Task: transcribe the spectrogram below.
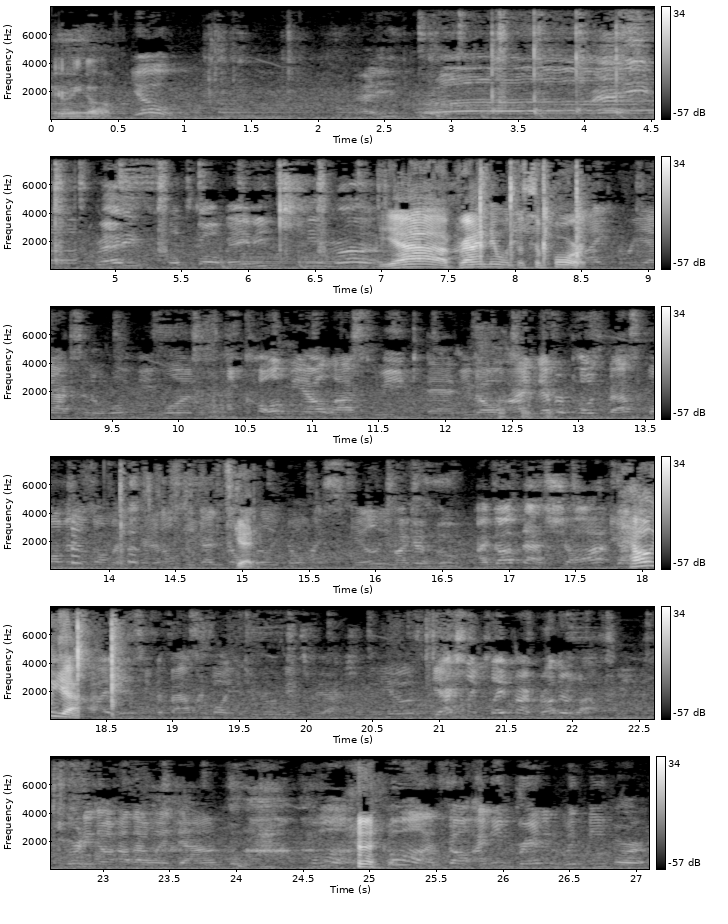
Here we go. Yo. Ready? Ready? Ready? Let's go, baby. Team run. Yeah, Brandon with the support. Flight Reacts in a 1v1. He called me out last week, and you know, I never post basketball videos on my channel, so you guys don't get really Hell yeah. who He is. He's a basketball YouTuber who makes reaction videos. He actually played my brother last week. You already know how that went down. Come on, come on. So I need Brandon with me for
